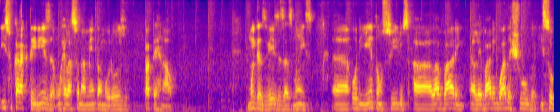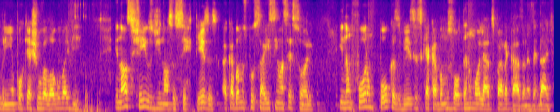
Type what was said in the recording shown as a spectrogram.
Isso caracteriza um relacionamento amoroso paternal. Muitas vezes as mães uh, orientam os filhos a lavarem, a levarem guarda-chuva e sobrinha porque a chuva logo vai vir. E nós, cheios de nossas certezas, acabamos por sair sem um acessório. E não foram poucas vezes que acabamos voltando molhados para casa, não é verdade?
